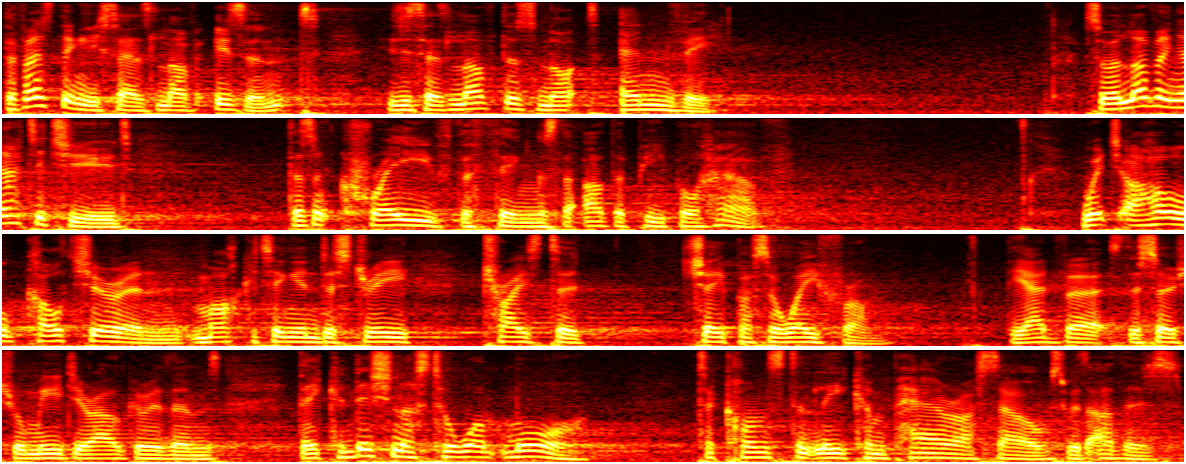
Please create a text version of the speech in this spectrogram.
The first thing he says love isn't is he says love does not envy. So a loving attitude doesn't crave the things that other people have, which our whole culture and marketing industry tries to shape us away from. The adverts, the social media algorithms, they condition us to want more, to constantly compare ourselves with others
